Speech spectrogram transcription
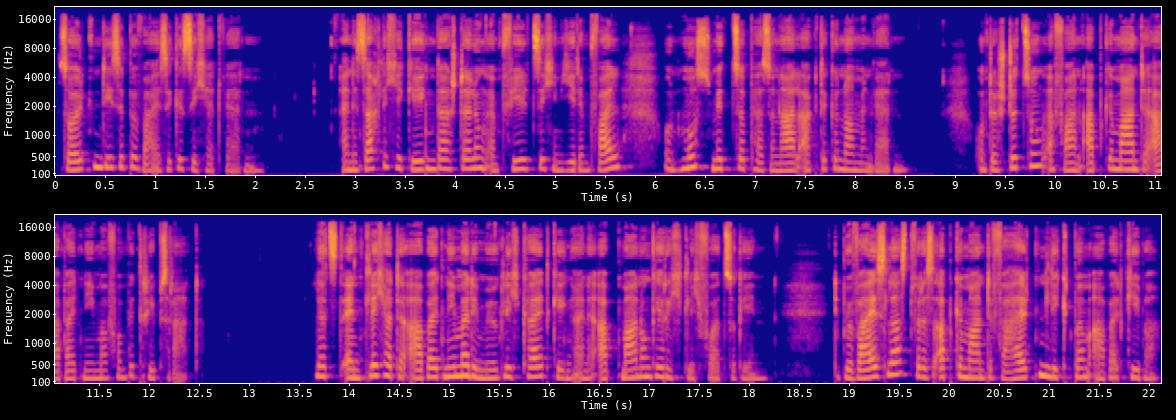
sollten diese Beweise gesichert werden. Eine sachliche Gegendarstellung empfiehlt sich in jedem Fall und muss mit zur Personalakte genommen werden. Unterstützung erfahren abgemahnte Arbeitnehmer vom Betriebsrat. Letztendlich hat der Arbeitnehmer die Möglichkeit, gegen eine Abmahnung gerichtlich vorzugehen. Die Beweislast für das abgemahnte Verhalten liegt beim Arbeitgeber.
